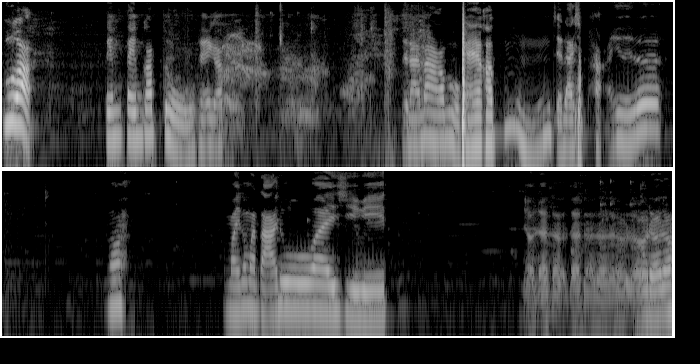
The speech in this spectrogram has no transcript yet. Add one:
เอื้อเต็มเต็มครับโอ้โหแพ้ครับเสียดายมากครับโหแพ้ครับเสียดายชิบหายเลยเนาะทำไมต้องมาตายด้วยชีวิต เดี๋ยวเดี๋ยวเดี๋ยวเดี๋ยวเดี๋ยวเดี๋ยวเดี๋ยว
